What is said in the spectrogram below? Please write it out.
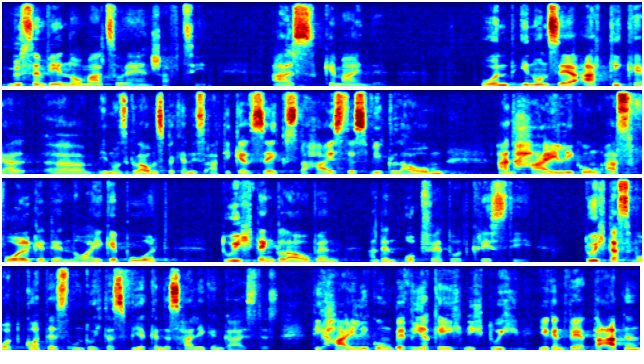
müssen wir ihn nochmal zur Rechenschaft ziehen als Gemeinde. Und in unser Artikel, äh, in unser Glaubensbekenntnis Artikel 6, da heißt es, wir glauben an Heiligung als Folge der Neugeburt durch den Glauben an den Opfertod Christi, durch das Wort Gottes und durch das Wirken des Heiligen Geistes. Die Heiligung bewirke ich nicht durch irgendwelche Taten,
